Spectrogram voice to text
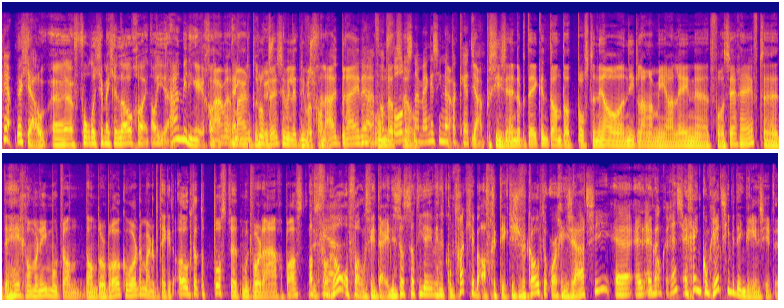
Ja. dat jouw eh foldertje met je logo en al je aanbiedingen... gewoon Maar, maar op de klopt, bus- hè, ze willen het nu wat gaan uitbreiden. Ja, van omdat folders ze- naar magazine naar pakketten. Ja, precies. En dat betekent dan dat PostNL niet langer meer alleen eh, het voor het zeggen heeft. Eh, De hegemonie moet dan, dan doorbroken worden. Maar dat betekent ook dat de postwet moet worden aangepast. Wat ik Dus- vooral Ja. opvallend vind daarin... is dat ze dat niet even in het contractje hebben afgetikt. Dus je verkoopt de organisatie... eh, en, en, concurrentie. en geen concurrentiebeding erin zitten.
